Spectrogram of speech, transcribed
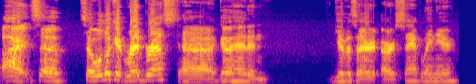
All right, so so we'll look at Redbreast. Uh, go ahead and give us our, our sampling here.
